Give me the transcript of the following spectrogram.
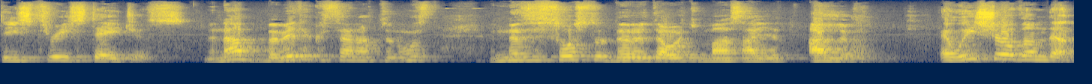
these three stages, እና በቤተ ክርስቲያናችን ውስጥ እነዚህ ሶስት ደረጃዎች ማሳየት አለብን። and we show them that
